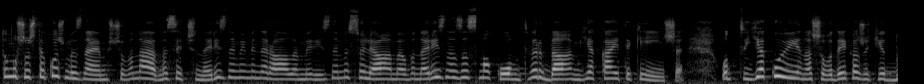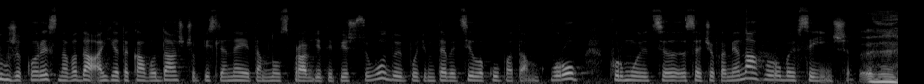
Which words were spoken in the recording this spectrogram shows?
Тому що ж також ми знаємо, що вона насичена різними мінералами, різними солями, вона різна за смаком, тверда, м'яка і таке інше. От якою є наша вода? І кажуть, є дуже корисна вода, а є така вода, що після неї там ну справді ти п'єш цю воду, і потім в тебе ціла купа там хвороб, формується сечокам'яна хвороба і все інше. Е,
